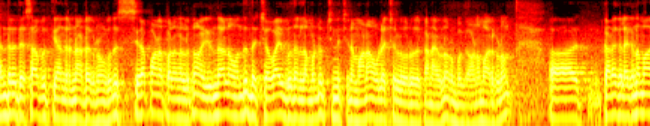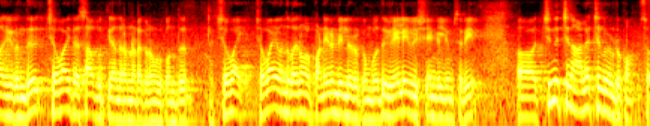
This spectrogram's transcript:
சந்திர தசாபுத்தி அந்த நடக்கிறவங்களுக்கு வந்து சிறப்பான பலங்களுக்கும் இருந்தாலும் வந்து இந்த செவ்வாய் புதனில் மட்டும் சின்ன சின்ன மன உளைச்சல் வருவதற்கான ரொம்ப கவனமாக இருக்கணும். கடக லக்னமாக இருந்து செவ்வாய் தசாபுத்தி அந்தரம் நடக்கிறவங்களுக்கு வந்து செவ்வாய் செவ்வாய் வந்து பார்த்தீங்கன்னா பன்னிரெண்டில் இருக்கும்போது வேலை விஷயங்கள்லையும் சரி சின்ன சின்ன அலைச்சல்கள் இருக்கும். ஸோ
